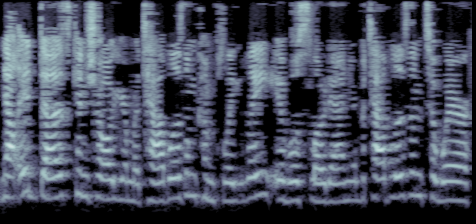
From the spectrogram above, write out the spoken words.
Now it does control your metabolism completely. It will slow down your metabolism to where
